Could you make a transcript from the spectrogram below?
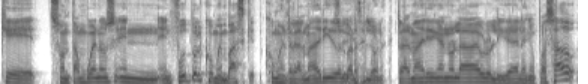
que son tan buenos en, en fútbol como en básquet, como el Real Madrid o el Sí. Barcelona. Real Madrid ganó la Euroliga del año pasado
